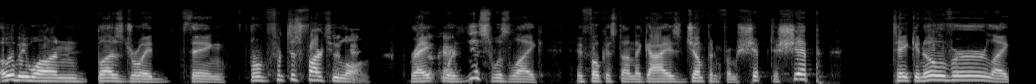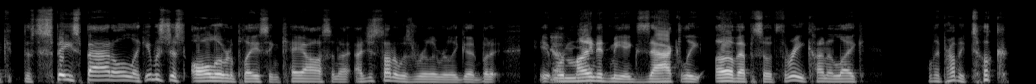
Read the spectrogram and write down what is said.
Obi-Wan buzz droid thing for, for just far too Okay. long, right? Okay. Where this was like it focused on the guys jumping from ship to ship, taking over, like the space battle, like it was just all over the place in chaos, and I, I just thought it was really, really good. But it, it Yeah. reminded me exactly of episode three, kind of like, well, they probably took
